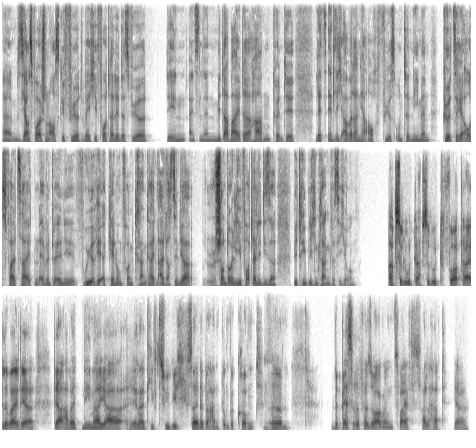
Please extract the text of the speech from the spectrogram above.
Ähm, Sie haben es vorher schon ausgeführt, welche Vorteile das für den einzelnen Mitarbeiter haben könnte, letztendlich aber dann ja auch fürs Unternehmen kürzere Ausfallzeiten, eventuell eine frühere Erkennung von Krankheiten. All das sind ja schon deutliche Vorteile dieser betrieblichen Krankenversicherung. Absolut, absolut Vorteile, weil der, der Arbeitnehmer ja relativ zügig seine Behandlung bekommt, mhm. ähm, eine bessere Versorgung im Zweifelsfall hat, ja.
